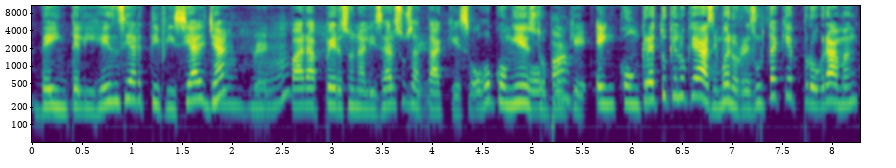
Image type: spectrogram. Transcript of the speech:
De inteligencia artificial ya para personalizar sus ataques. Ojo con esto, porque en concreto, ¿qué es lo que hacen? Bueno, resulta que programan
